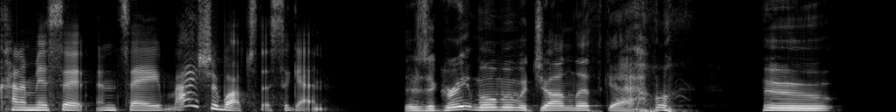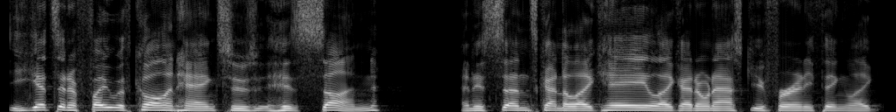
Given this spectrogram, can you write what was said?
kind of miss it and say I should watch this again. There's a great moment with John Lithgow, who he gets in a fight with Colin Hanks, who's his son, and his son's kind of like, "Hey, like I don't ask you for anything. Like,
